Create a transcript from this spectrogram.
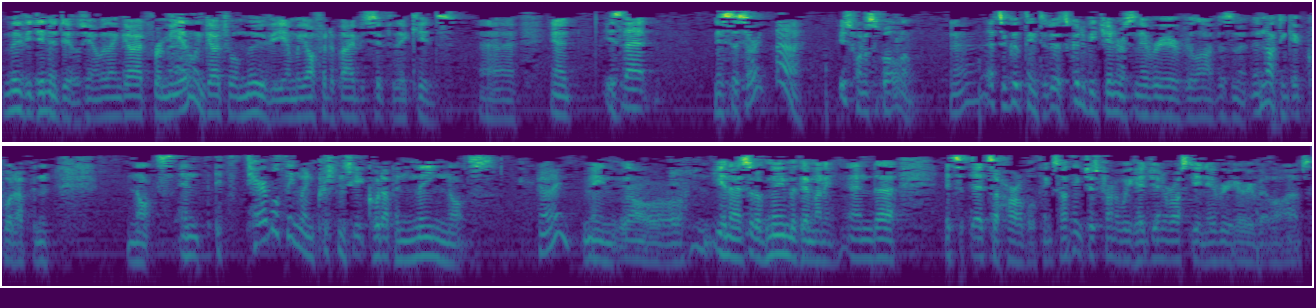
movie dinner deals. You know, we then go out for a meal and go to a movie and we offer to babysit for their kids. You know, is that necessary? No. You just want to spoil them. You know, that's a good thing to do. It's good to be generous in every area of your life, isn't it? And not to get caught up in knots. And it's a terrible thing when Christians get caught up in mean knots. You know, mean, oh, you know, sort of mean with their money. And uh, it's, it's a horrible thing. So I think just trying to work out generosity in every area of our lives.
